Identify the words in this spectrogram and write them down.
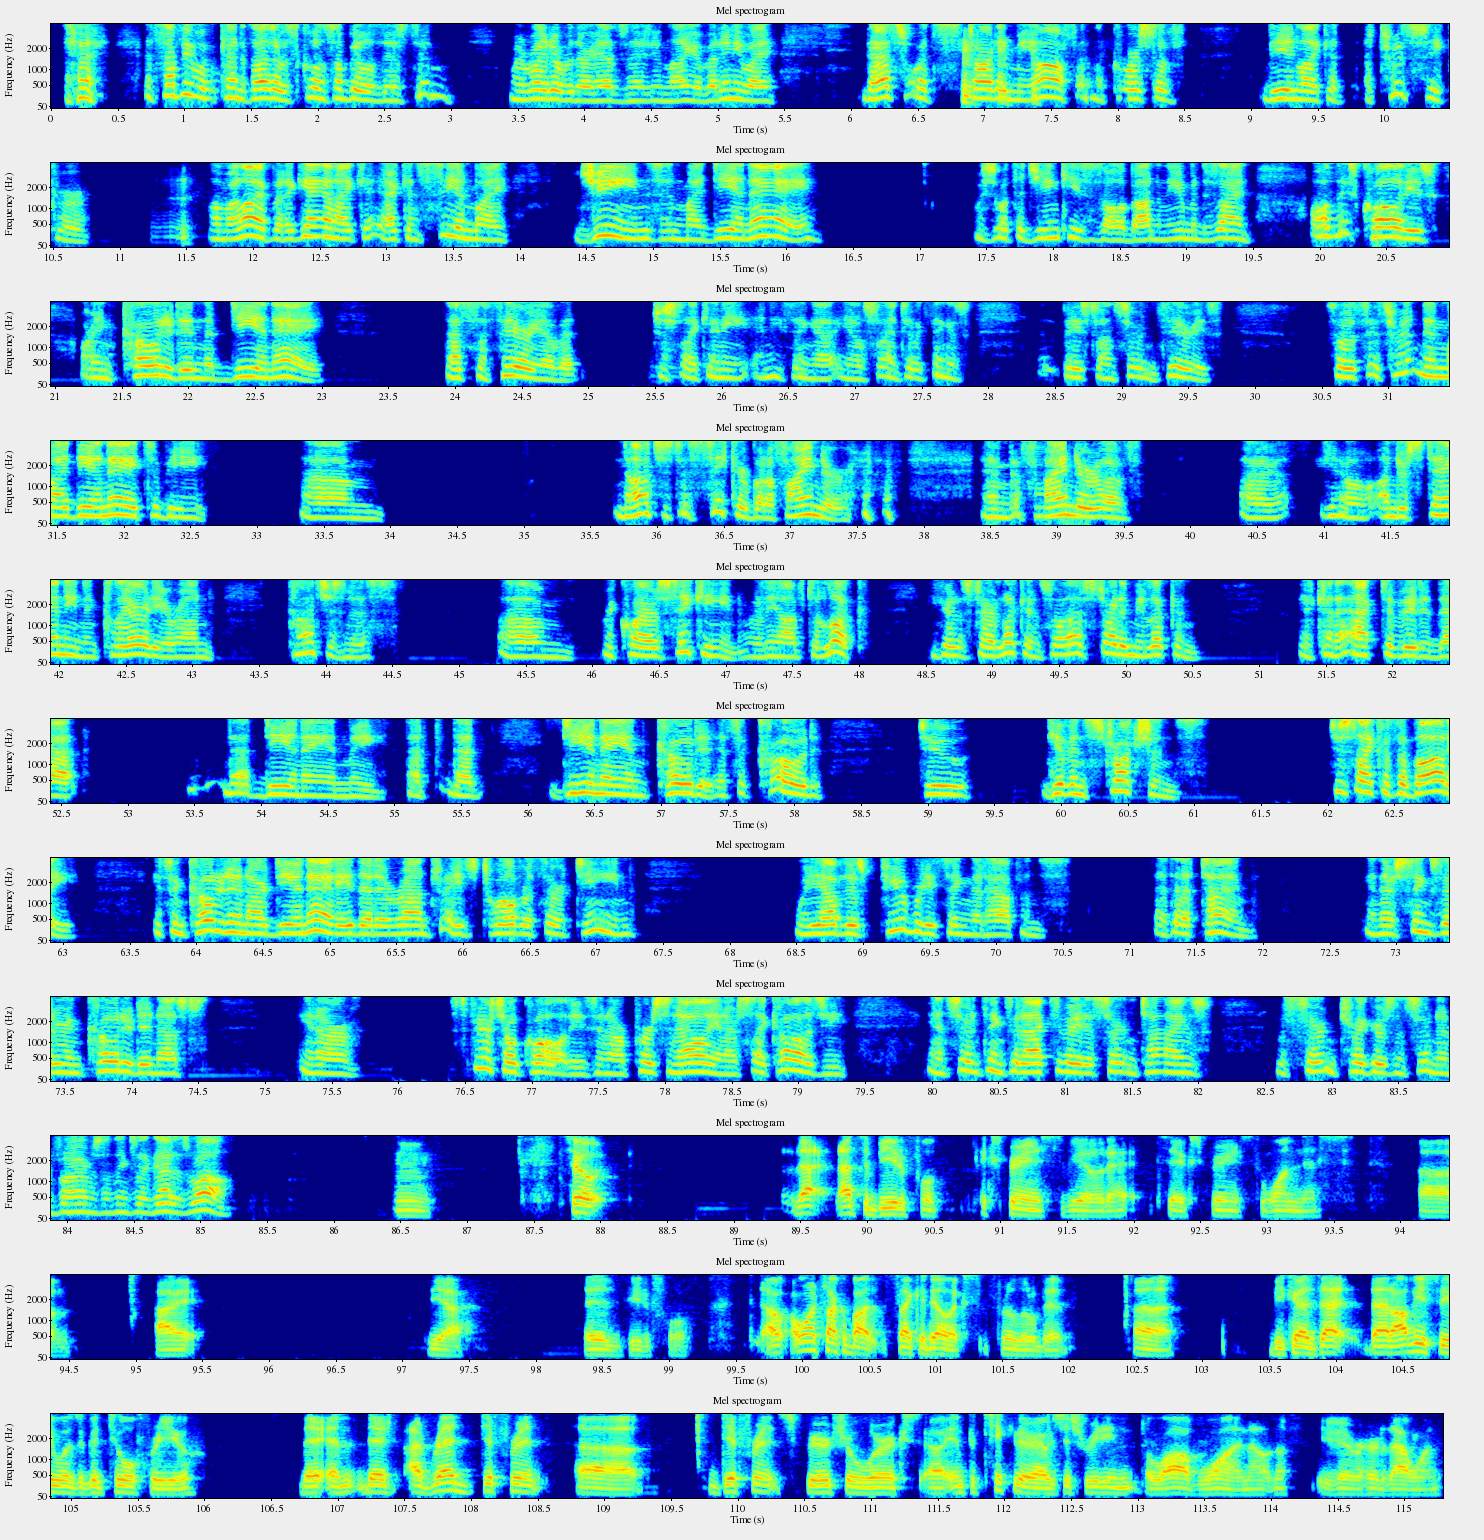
and some people kind of thought it was cool, and some people just didn't, went right over their heads and they didn't like it. But anyway, that's what started me off in the course of being like a, a truth seeker All my life. But again, I can, I can see in my genes, in my DNA, which is what the gene keys is all about in the human design, all these qualities are encoded in the DNA. That's the theory of it. Just like any anything, uh, you know, scientific thing is based on certain theories. So it's it's written in my DNA to be um, not just a seeker, but a finder, and a finder of, uh, you know, understanding and clarity around consciousness um, requires seeking. Well, you know, I have to look. You got to start looking. So that started me looking it kind of activated that that DNA in me, that that DNA encoded. It's a code to give instructions, just like with the body. It's encoded in our DNA that around age 12 or 13, we have this puberty thing that happens at that time. And there's things that are encoded in us in our spiritual qualities, in our personality, in our psychology, and certain things that activate at certain times with certain triggers and certain environments and things like that as well. Mm. So that that's a beautiful experience to be able to to experience the oneness. Um, I yeah, it is beautiful. I, I want to talk about psychedelics for a little bit uh, because that that obviously was a good tool for you. There and I've read different uh, different spiritual works. Uh, in particular, I was just reading The Law of One. I don't know if you've ever heard of that one,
